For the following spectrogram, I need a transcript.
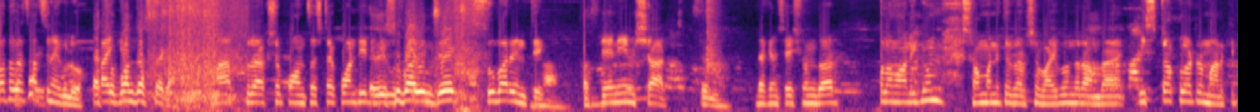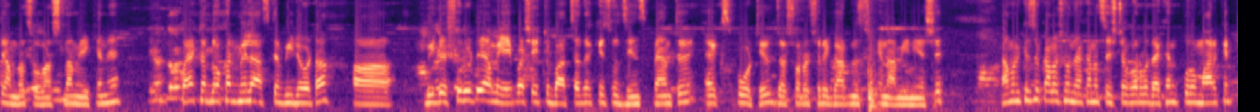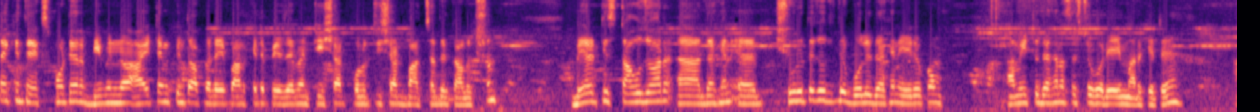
কত করে চাচ্ছেন এগুলো? টাকা। মাত্র একশো পঞ্চাশ টাকা quantity super intake super intake. Denim shirt দেখেন সেই সুন্দর। আসসালামু আলাইকুম। সম্মানিত ব্যবসা ভাই বোনেরা আমরা স্টক লটের মার্কেটে আমরা চলে আসলাম এখানে। কয়েকটা দোকান মিলে আজকে ভিডিওটা। ভিডিও শুরুতে আমি এই পাশে একটু বাচ্চাদের কিছু জিন্স প্যান্টের এক্সপোর্টের যা সরাসরি গার্মেন্টস থেকে নামিয়ে নিয়ে আসে এমন কিছু কালেকশন দেখানোর চেষ্টা করব। দেখেন, পুরো মার্কেটটা কিন্তু এক্সপোর্টের বিভিন্ন আইটেম কিন্তু আপনারা এই মার্কেটে পেয়ে যাবেন। T shirt polo T shirt বাচ্চাদের কালেকশন। ভ্যারাইটিস ট্রাউজার দেখেন শুরুতে যদি বলি, দেখেন এরকম আমি একটু দেখানোর চেষ্টা করি এই মার্কেটে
